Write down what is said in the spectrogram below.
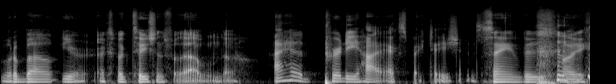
What about your expectations for the album, though? I had pretty high expectations. Same, dude. Like,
